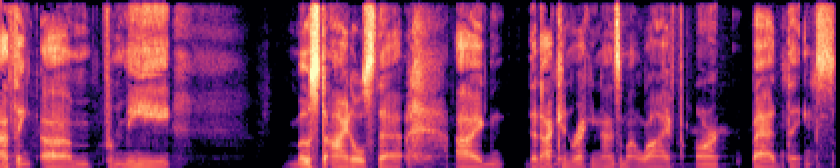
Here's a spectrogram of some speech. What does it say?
I think um, for me, most idols that I that I can recognize in my life aren't bad things.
